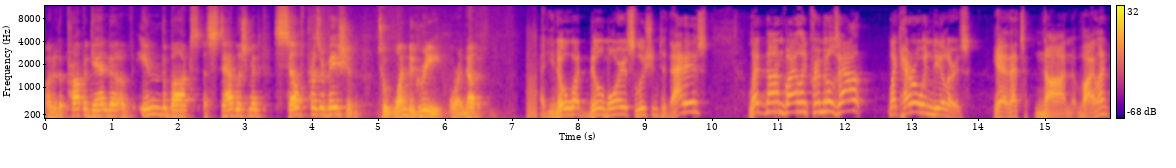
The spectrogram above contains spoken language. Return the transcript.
under the propaganda of in the box establishment self preservation to one degree or another. And you know what Bill Moyers' solution to that is? Let nonviolent criminals out, like heroin dealers. Yeah, that's non-violent.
